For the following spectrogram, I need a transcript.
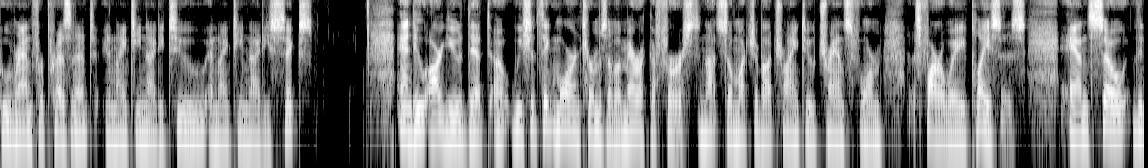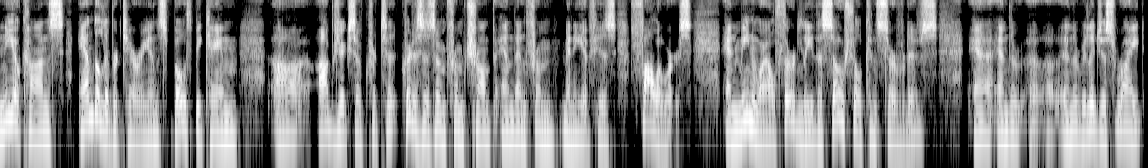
who ran for president in 1992 and 1996 and who argued that uh, we should think more in terms of America first, not so much about trying to transform faraway places. And so the neocons and the libertarians both became uh, objects of criti- criticism from Trump and then from many of his followers. And meanwhile, thirdly, the social conservatives and, and the uh, and the religious right,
